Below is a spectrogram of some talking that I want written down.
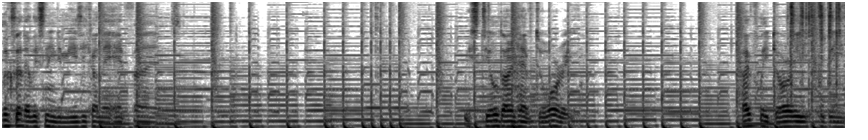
Looks like they're listening to music on their headphones. We still don't have Dory. Hopefully Dory will be in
